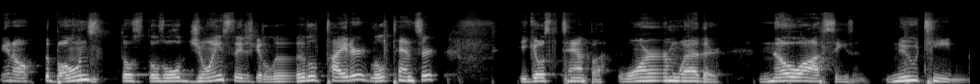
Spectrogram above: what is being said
You know the bones, those those old joints, they just get a little tighter, a little tenser. He goes to Tampa, warm weather, no off season, new team,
